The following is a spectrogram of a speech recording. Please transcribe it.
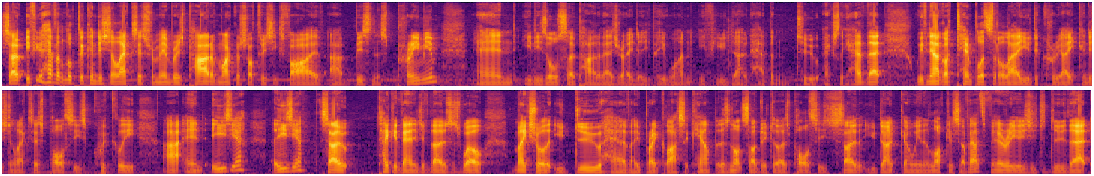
So if you haven't looked at conditional access, remember is part of Microsoft 365 uh, Business Premium and it is also part of Azure AD P1 if you don't happen to actually have that. We've now got templates that allow you to create conditional access policies quickly uh, and easier. easier. So take advantage of those as well. Make sure that you do have a break glass account that is not subject to those policies so that you don't go in and lock yourself out. It's very easy to do that.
